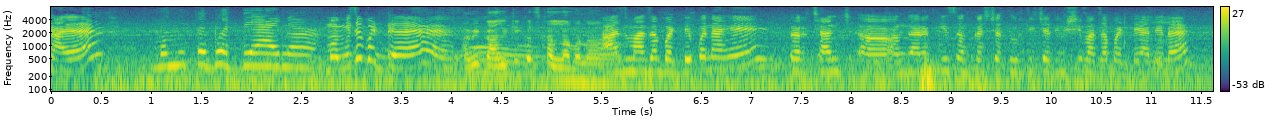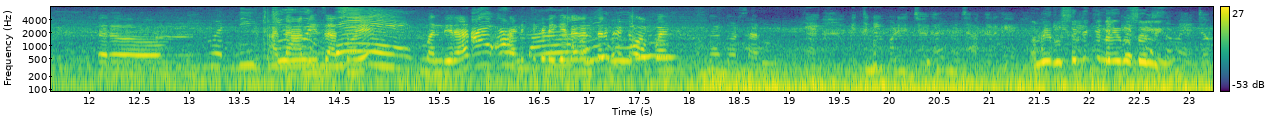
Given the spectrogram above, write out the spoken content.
काय आहे? मम्मीचा बर्थडे आहे ना. मम्मीचा बर्थडे आहे? आम्ही काल केकच खाल्ला म्हणा. आज माझा बर्थडे पण आहे. तर छान अ, अंगारकी संकट चतुर्थीच्या दिवशी माझा बर्थडे आलेला आहे. तर आता आम्ही जातोय मंदिरात आणि तिकडे गेल्यानंतर भेटू आपण. इतनी बड़ी जगह में जाकर के आम्ही रुसली की नाही रुसली? समय जब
